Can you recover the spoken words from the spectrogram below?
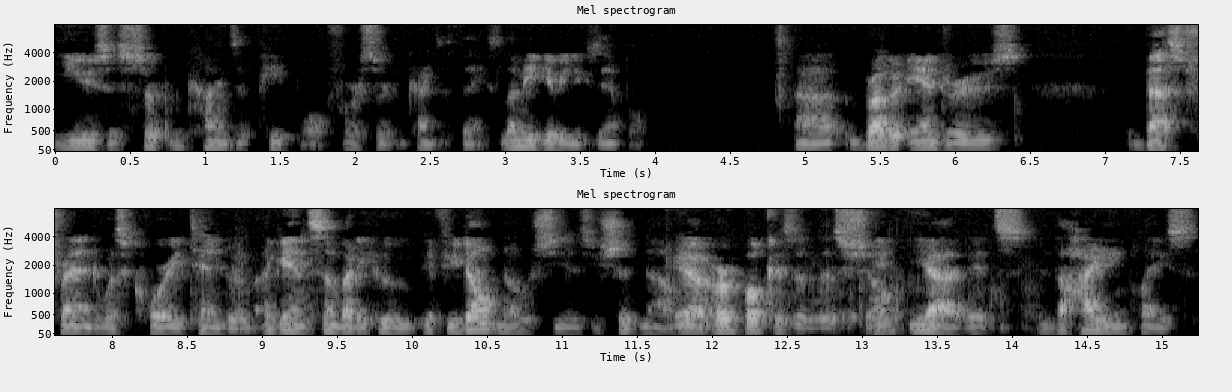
uses certain kinds of people for certain kinds of things. Let me give you an example. Uh, Brother Andrew's best friend was Corrie ten Boom. Again, somebody who, if you don't know who she is, you should know. Yeah, her book is in this It- yeah, it's the hiding place.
